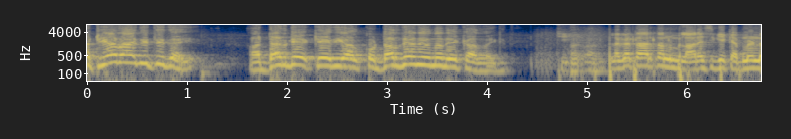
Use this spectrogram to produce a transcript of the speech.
ਘਟੀਆ ਰਾਜਨੀਤੀ ਤੇ ਆਈ। ਆ ਡਰ ਗਏ ਕੇਜਰੀਵਾਲ ਕੋ ਡਰਦਿਆਂ ਨੇ ਉਹਨਾਂ ਨੇ ਇਹ ਕਾਰਵਾਈ ਕੀਤੀ। ਠੀਕ ਲਗਾਤਾਰ ਤੁਹਾਨੂੰ ਮਿਲਾ ਰਹੇ ਸੀਗੇ ਕੈਬਨਿਟ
